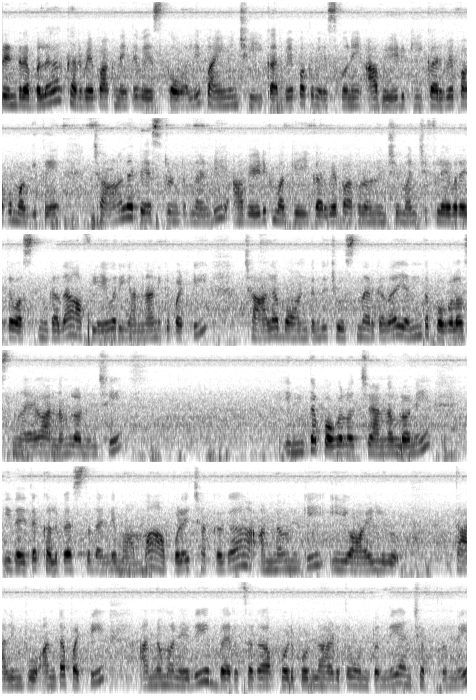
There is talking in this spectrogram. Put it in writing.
రెండు రెబ్బల కరివేపాకునైతే అయితే వేసుకోవాలి. పైనుంచి ఈ కరివేపాకు వేసుకొని ఆ వేడికి కరివేపాకు మగ్గితే చాలా టేస్ట్ ఉంటుందండి. ఆ వేడికి మగ్గి ఈ కరివేపాకులో నుంచి మంచి ఫ్లేవర్ అయితే వస్తుంది కదా. ఆ ఫ్లేవర్ ఈ అన్నానికి పట్టి చాలా బాగుంటుంది. చూస్తున్నారు కదా ఎంత పొగలు వస్తున్నాయో అన్నంలో నుంచి. ఇంత పొగలు వచ్చే అన్నంలోనే ఇదైతే కలిపేస్తుందండి మా అమ్మ. అప్పుడే చక్కగా అన్నంకి ఈ ఆయిల్ తాలింపు అంతా పట్టి అన్నం అనేది బెరసగా పొడి పొడిలాడుతూ ఉంటుంది అని చెప్తుంది.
